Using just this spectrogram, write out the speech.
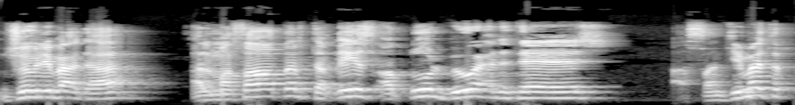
نشوف اللي بعدها. المساطر تقيس الطول بوحدة إيش؟ السنتيمتر.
